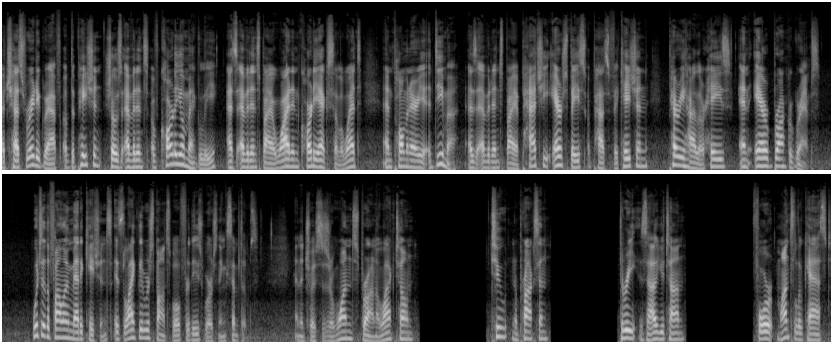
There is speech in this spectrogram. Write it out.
A chest radiograph of the patient shows evidence of cardiomegaly, as evidenced by a widened cardiac silhouette, and pulmonary edema, as evidenced by a patchy airspace opacification, perihilar haze, and air bronchograms. Which of the following medications is likely responsible for these worsening symptoms? And the choices are 1. Spironolactone, 2. Naproxen, 3. Zileuton, 4. Montelukast,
